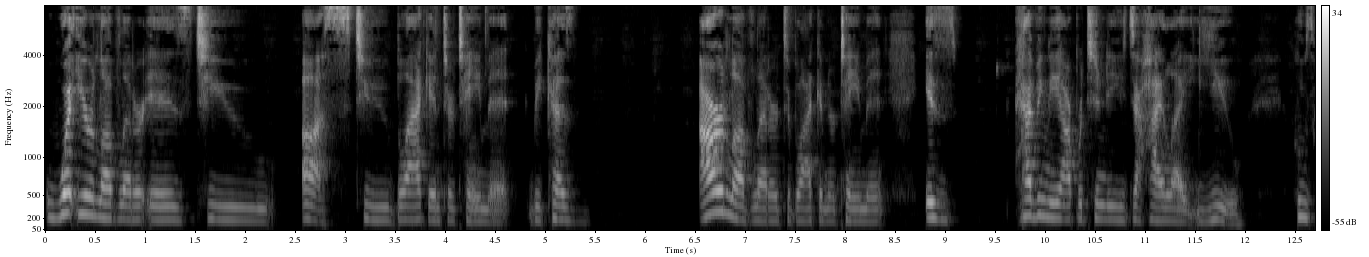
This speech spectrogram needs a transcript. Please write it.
what your love letter is to us, to Black entertainment, because our love letter to Black entertainment is having the opportunity to highlight you, who's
